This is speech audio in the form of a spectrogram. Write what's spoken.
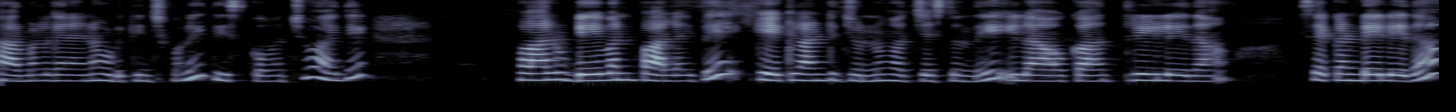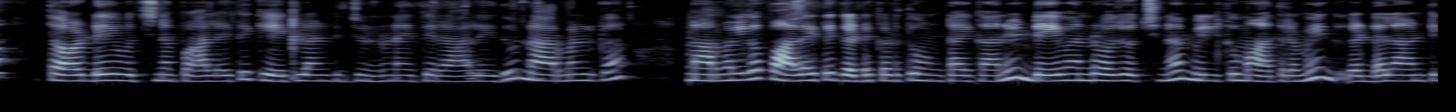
నార్మల్గానైనా ఉడికించుకొని తీసుకోవచ్చు. అయితే పాలు డే వన్ పాలు అయితే కేక్ లాంటి జున్ను వచ్చేస్తుంది. ఇలా ఒక త్రీ లేదా సెకండ్ డే లేదా థర్డ్ డే వచ్చిన పాలు అయితే కేక్ లాంటి జున్నునైతే రాలేదు. నార్మల్గా నార్మల్గా పాలు అయితే గడ్డ కడుతూ ఉంటాయి. కానీ డే వన్ రోజు వచ్చిన మిల్క్ మాత్రమే గడ్డ లాంటి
